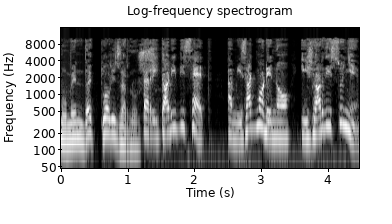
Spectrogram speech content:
moment d'actualitzar-nos. Territori 17, amb Isaac Moreno i Jordi Sunyer.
